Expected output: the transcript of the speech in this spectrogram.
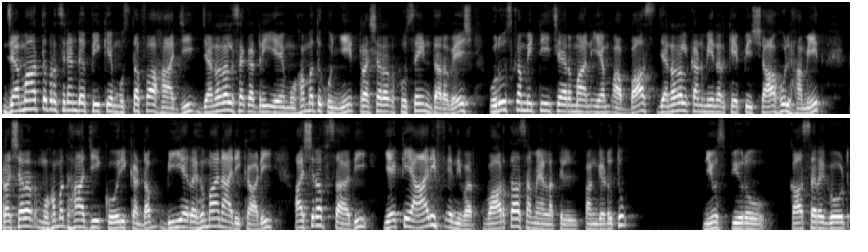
ജമാഅത്ത് president P K Mustafa Haji general secretary A Muhammad Kunhi treasurer Hussain Darvesh Uroos committee chairman M Abbas general convener K P Shahul Hameed treasurer Muhammad Haji Korikkandam B A Rahman Arikkadi Ashraf Saadi A K Arif എന്നിവർ വാർത്താ സമ്മേളനത്തിൽ പങ്കെടുത്തു. News bureau Kasaragod.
